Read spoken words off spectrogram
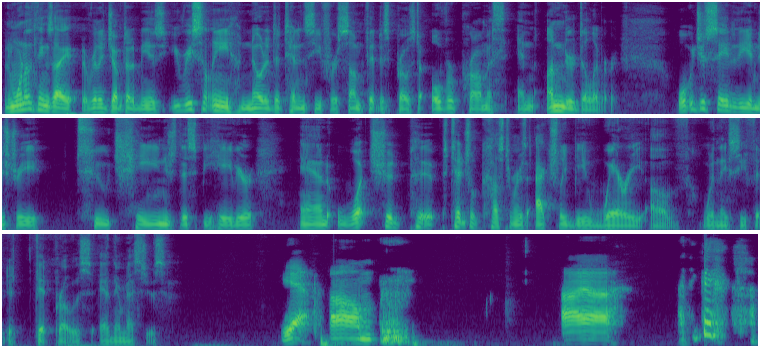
And one of the things I really jumped out at me is you recently noted a tendency for some fitness pros to overpromise and underdeliver. What would you say to the industry to change this behavior? And what should p- potential customers actually be wary of when they see fit, fit pros and their messages? Yeah. Um, I, uh, I think I, I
